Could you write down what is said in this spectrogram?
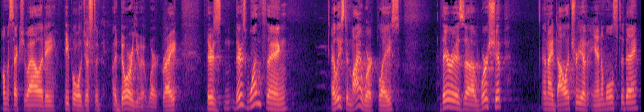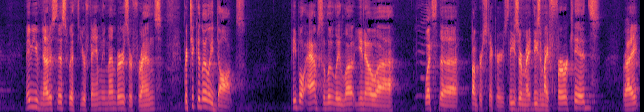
homosexuality. People will just adore you at work, right? There's, there's one thing, at least in my workplace, there is uh, worship and idolatry of animals today. Maybe you've noticed this with your family members or friends, particularly dogs. People absolutely love, you know, uh, what's the bumper stickers. These are my, these are my fur kids, right?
